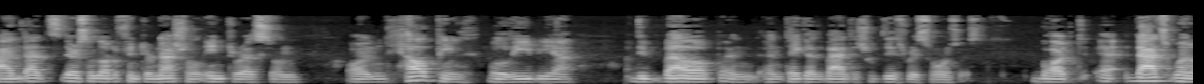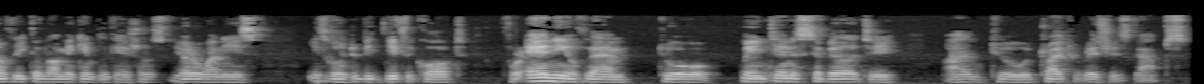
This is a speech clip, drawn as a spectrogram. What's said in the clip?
and that's there's a lot of international interest on on helping Bolivia develop and, and take advantage of these resources. But uh, that's one of the economic implications. The other one is it's going to be difficult for any of them to maintain stability and to try to bridge these gaps.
